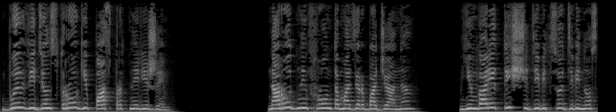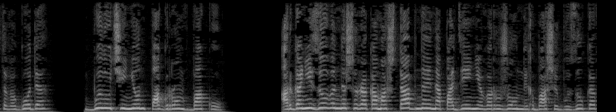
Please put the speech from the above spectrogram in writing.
Был введен строгий паспортный режим. Народным фронтом Азербайджана в январе 1990 года был учинен погром в Баку. Организовано широкомасштабное нападение вооруженных башибузуков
